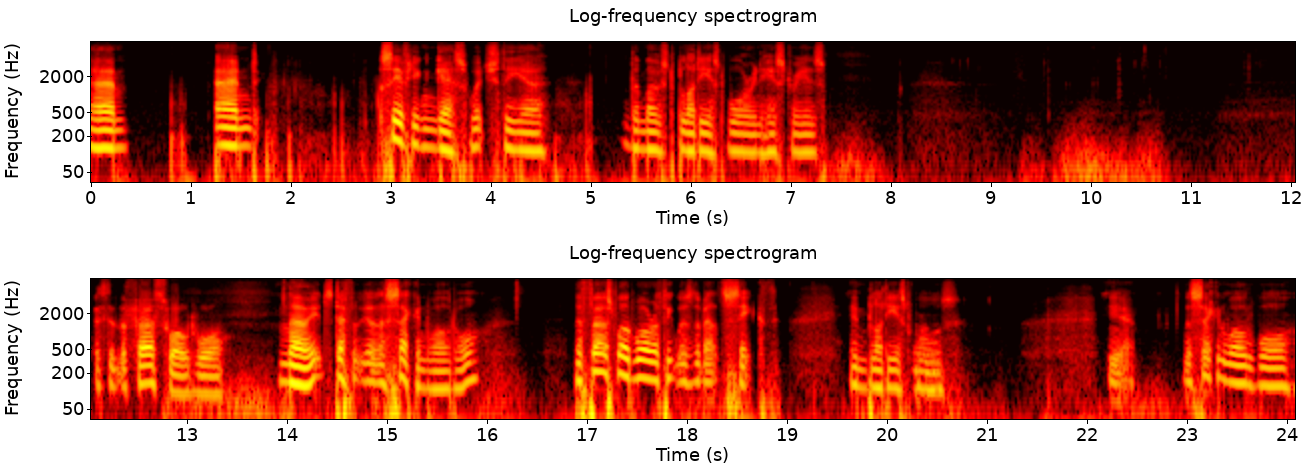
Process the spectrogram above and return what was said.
Um, and see if you can guess which the uh, the most bloodiest war in history is. Is it the First World War? No, it's definitely the Second World War. The First World War, I think, was about sixth in bloodiest Mm. wars. Yeah, the Second World War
